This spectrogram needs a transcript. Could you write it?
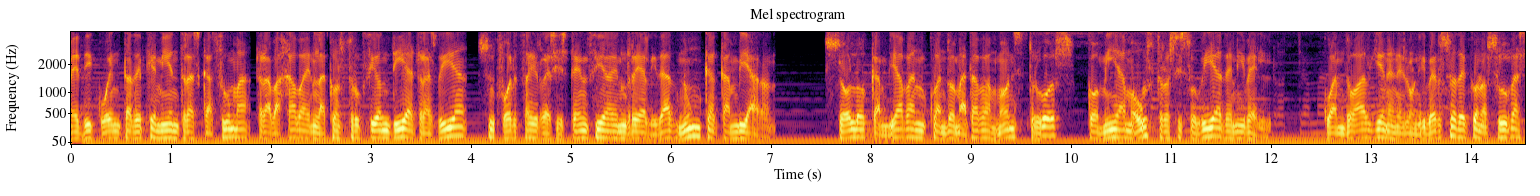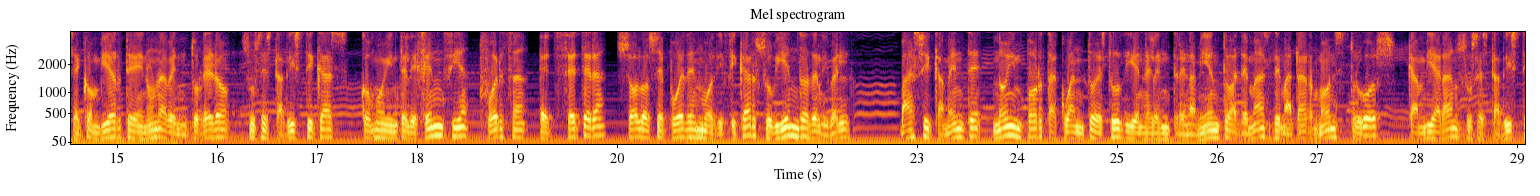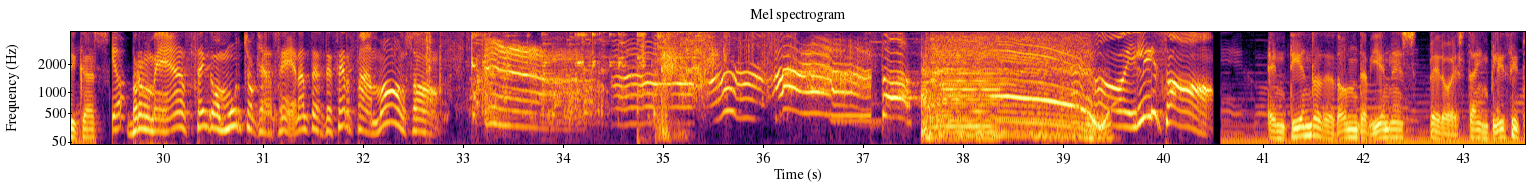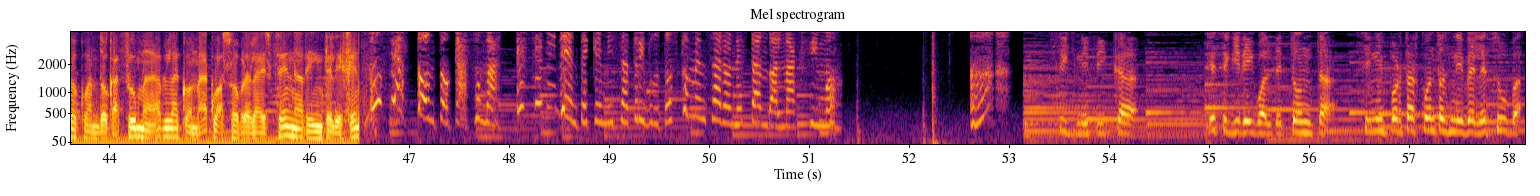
me di cuenta de que mientras Kazuma trabajaba en la construcción día tras día, su fuerza y resistencia en realidad nunca cambiaron. Solo cambiaban cuando mataba monstruos, comía monstruos y subía de nivel. Cuando alguien en el universo de Konosuba se convierte en un aventurero, sus estadísticas, como inteligencia, fuerza, etc., solo se pueden modificar subiendo de nivel. Básicamente, no importa cuánto estudien el entrenamiento además de matar monstruos, cambiarán sus estadísticas. Bromeas, tengo mucho que hacer antes de ser famoso. ¡Estoy listo! Entiendo de dónde vienes, pero está implícito cuando Kazuma habla con Aqua sobre la escena de inteligencia. ¡No seas tonto, Kazuma! Es evidente que mis atributos comenzaron estando al máximo. Significa que seguiré igual de tonta, sin importar cuántos niveles suba.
